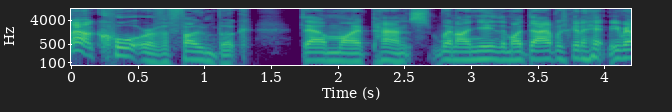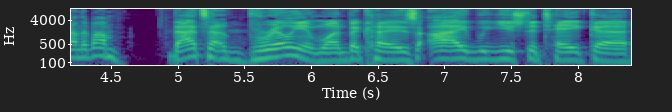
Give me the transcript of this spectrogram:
about a quarter of a phone book down my pants when I knew that my dad was going to hit me around the bum. That's a brilliant one because I used to take, uh,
